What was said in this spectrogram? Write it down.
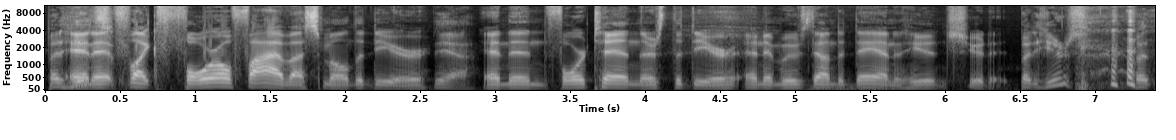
but and his- at like four o five I smelled a deer, yeah. and then four ten there's the deer, and it moves down to Dan, and he didn't shoot it. But here's but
